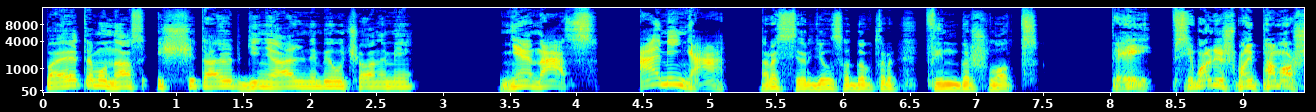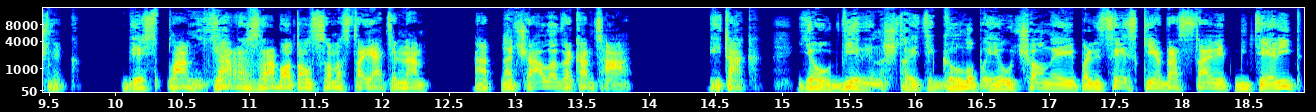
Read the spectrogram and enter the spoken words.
«Поэтому нас и считают гениальными учеными». «Не нас, а меня!» — рассердился доктор Финдершлотц. «Ты всего лишь мой помощник. Весь план я разработал самостоятельно, от начала до конца. Итак, я уверен, что эти глупые ученые и полицейские доставят метеорит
